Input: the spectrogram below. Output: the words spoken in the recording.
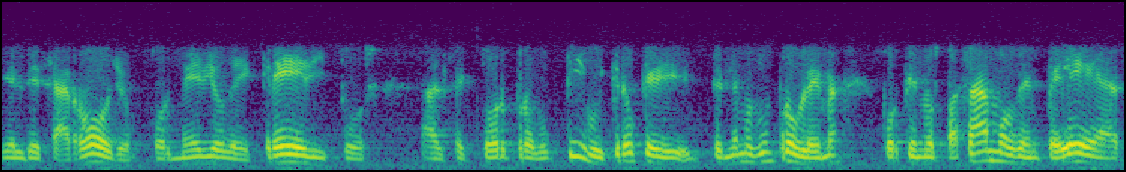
el desarrollo por medio de créditos al sector productivo y creo que tenemos un problema porque nos pasamos en peleas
